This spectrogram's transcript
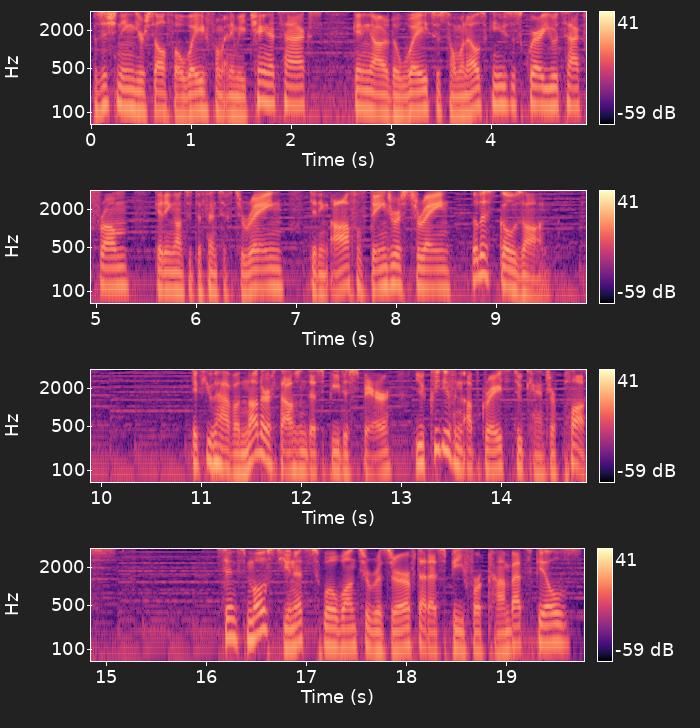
positioning yourself away from enemy chain attacks, getting out of the way so someone else can use the square you attack from, getting onto defensive terrain, getting off of dangerous terrain, the list goes on. If you have another 1000 SP to spare, you could even upgrade to Canter Plus. Since most units will want to reserve that SP for combat skills,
